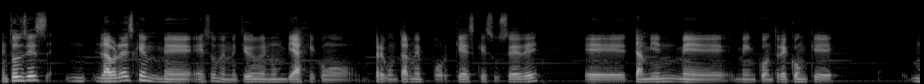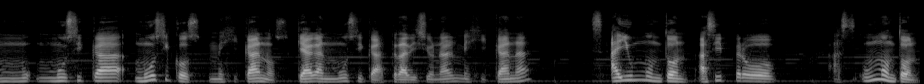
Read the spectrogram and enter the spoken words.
Entonces, mm, la verdad es que me- eso me metió en un viaje, como preguntarme por qué es que sucede. Eh, también me, me encontré con que música, músicos mexicanos que hagan música tradicional mexicana, hay un montón, así, pero as- un montón.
